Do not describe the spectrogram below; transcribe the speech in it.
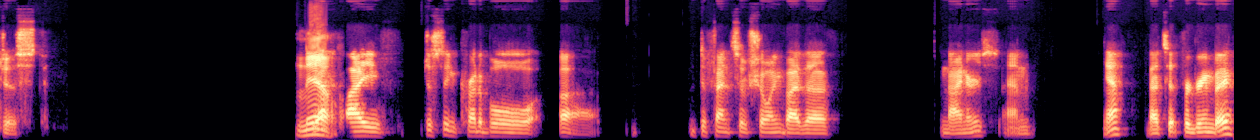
just Yeah. I just incredible uh defensive showing by the Niners and yeah, that's it for Green Bay.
